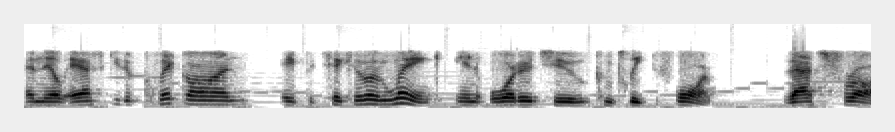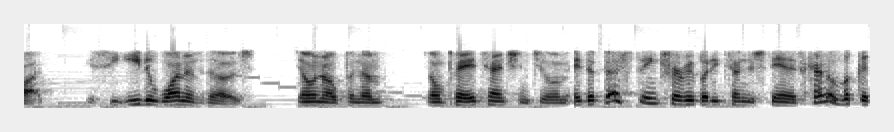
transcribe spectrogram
and they'll ask you to click on a particular link in order to complete the form. That's fraud. You see either one of those, don't open them, don't pay attention to them. The best thing for everybody to understand is kind of look at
